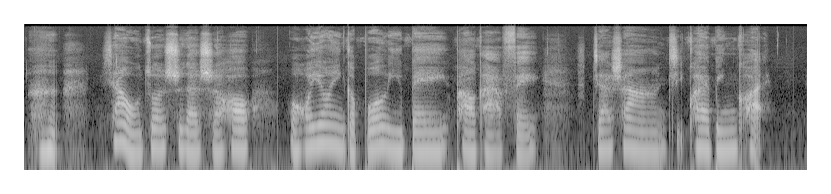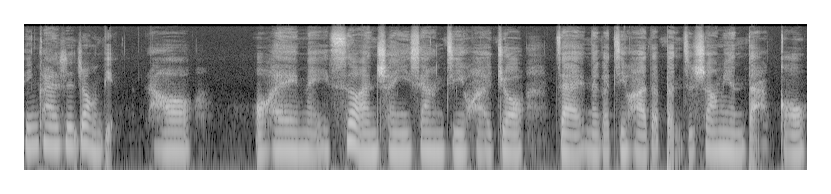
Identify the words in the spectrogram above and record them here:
下午做事的时候，我会用一个玻璃杯泡咖啡，加上几块冰块，冰块是重点。然后我会每一次完成一项计划，就在那个计划的本子上面打勾。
